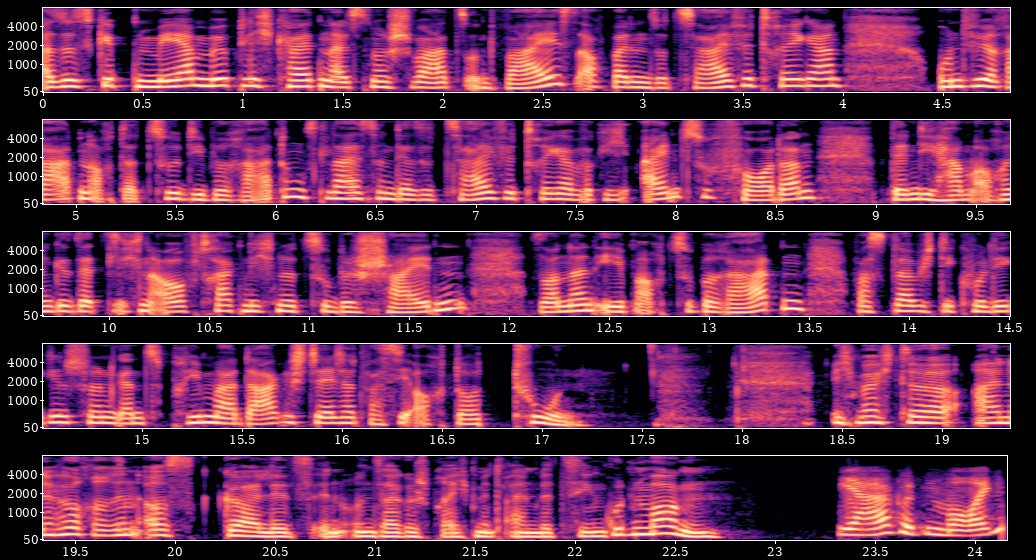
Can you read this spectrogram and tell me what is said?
Also es gibt mehr Möglichkeiten als nur schwarz und weiß, auch bei den Sozialverträgern. Und wir raten auch dazu, die Beratungsleistung der Sozialverträger wirklich einzufordern, denn die haben auch einen gesetzlichen Auftrag, nicht nur zu bescheiden, sondern eben auch zu beraten, was, glaube ich, die Kollegin schon ganz prima dargestellt hat, was sie auch dort tun. Ich möchte eine Hörerin aus Görlitz in unser Gespräch mit einbeziehen. Guten Morgen. Ja, guten Morgen.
